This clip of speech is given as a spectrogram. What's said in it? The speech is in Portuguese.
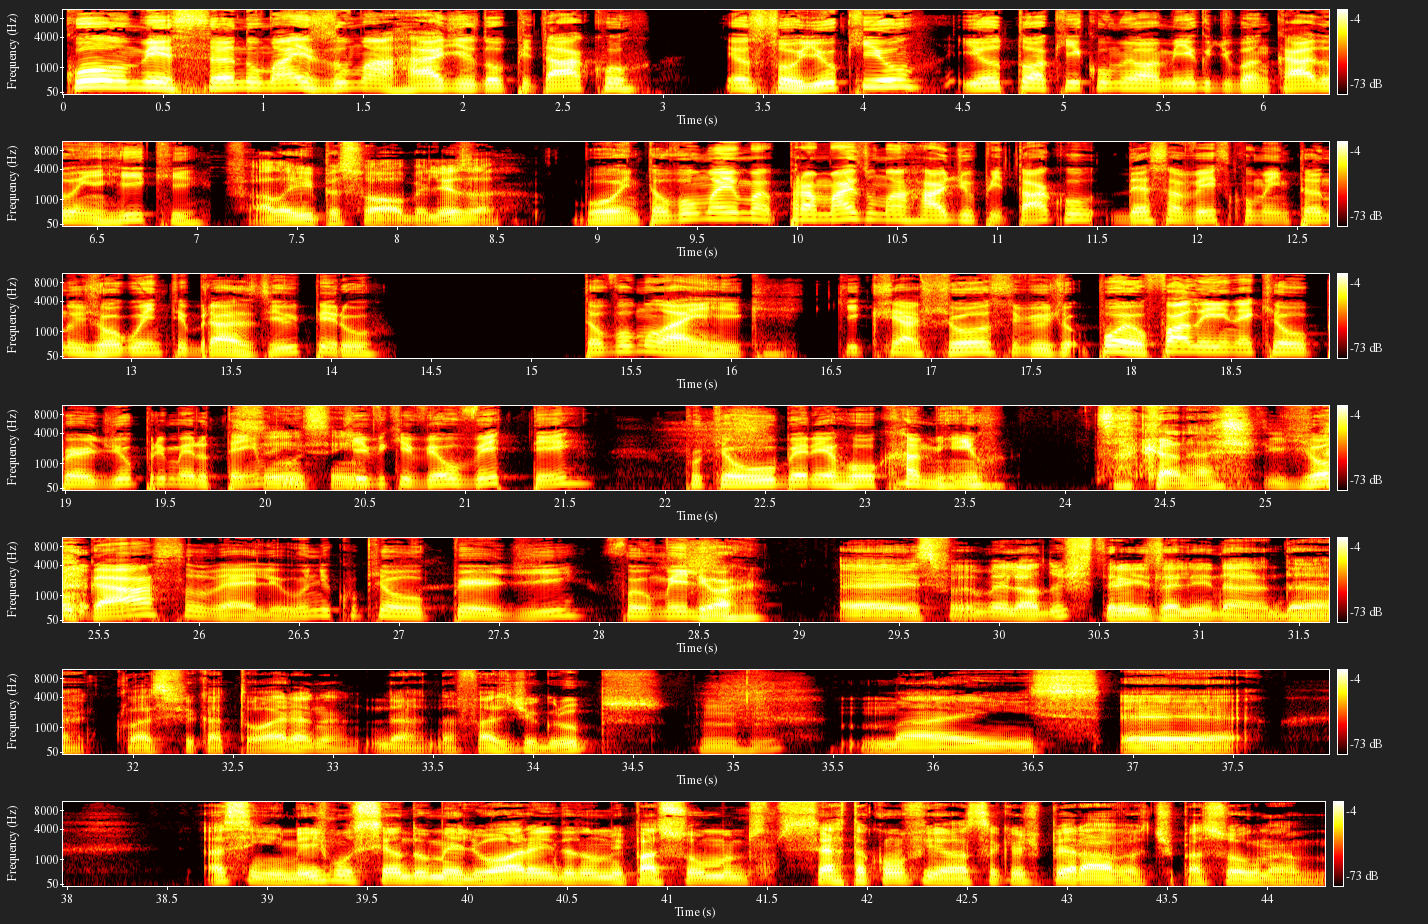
Começando mais uma rádio do Pitaco. Eu sou Yukio e eu tô aqui com meu amigo de bancada, Henrique. Fala aí, pessoal, beleza? Boa, então vamos aí para mais uma rádio Pitaco, dessa vez comentando o jogo entre Brasil e Peru. Então vamos lá, Henrique. O que, que você achou? Você viu o jogo? Pô, eu falei, né, que eu perdi o primeiro tempo, Sim, sim. tive que ver o VT, porque o Uber errou o caminho. Sacanagem. Jogaço, velho. O único que eu perdi foi o melhor. É, esse foi o melhor dos três ali da, da classificatória, né? Da, da fase de grupos. Uhum. Mas, é, assim, mesmo sendo o melhor, ainda não me passou uma certa confiança que eu esperava. Te passou uma,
